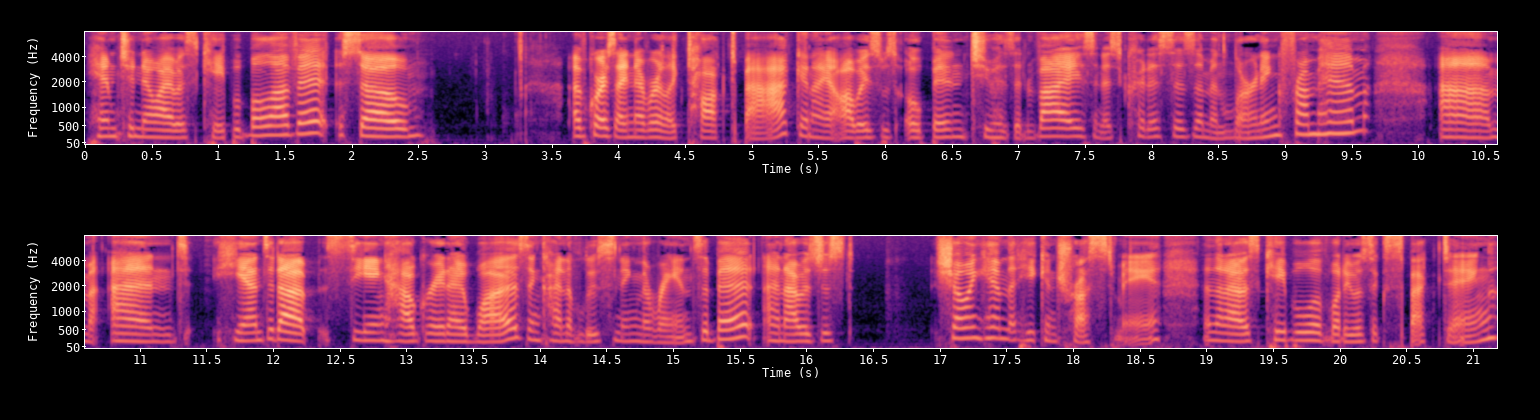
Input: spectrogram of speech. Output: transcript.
him to know I was capable of it. So of course, I never like talked back, and I always was open to his advice and his criticism and learning from him. Um, and he ended up seeing how great I was and kind of loosening the reins a bit. And I was just showing him that he can trust me and that I was capable of what he was expecting.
